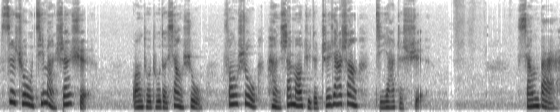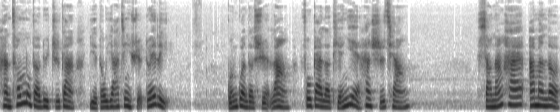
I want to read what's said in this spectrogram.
四处积满深雪，光秃秃的橡树、枫树和山毛榉的枝桠上积压着雪。香柏和葱木的绿枝干也都压进雪堆里。滚滚的雪浪覆盖了田野和石墙。小男孩阿曼乐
